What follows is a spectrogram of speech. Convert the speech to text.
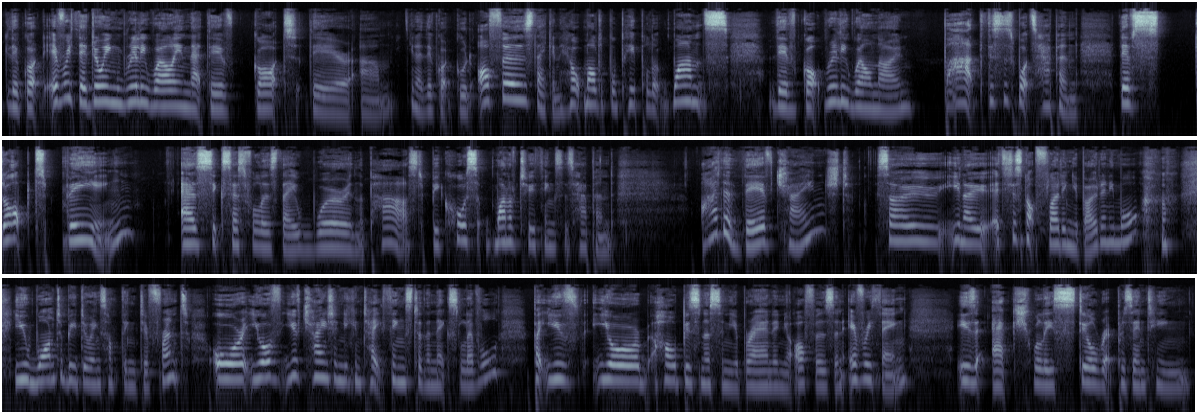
they've got every they're doing really well in that they've got their um, you know they've got good offers. They can help multiple people at once. They've got really well known, but this is what's happened. They've stopped being as successful as they were in the past because one of two things has happened. Either they've changed, so, you know, it's just not floating your boat anymore. you want to be doing something different or you've you've changed and you can take things to the next level, but you've your whole business and your brand and your offers and everything is actually still representing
